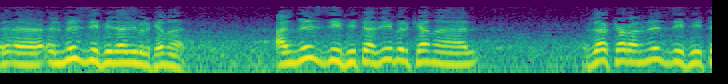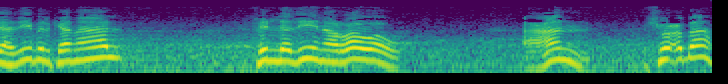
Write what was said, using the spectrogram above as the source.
المزي في تهذيب الكمال. المزي في تهذيب الكمال. ذكر المزي في تهذيب الكمال في الذين رووا عن شعبة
